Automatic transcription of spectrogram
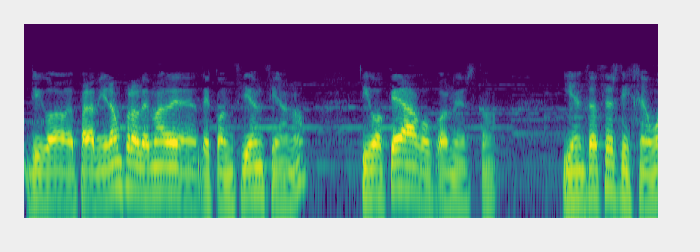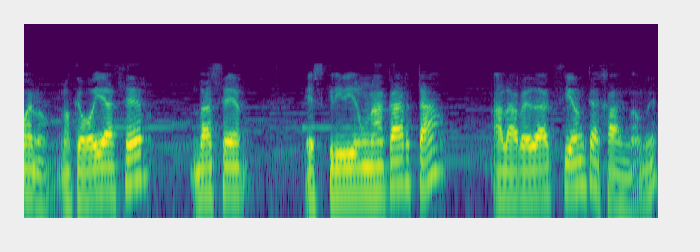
Digo, para mí era un problema de, de conciencia, ¿no? Digo, ¿qué hago con esto? Y entonces dije, bueno, lo que voy a hacer va a ser escribir una carta a la redacción quejándome.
